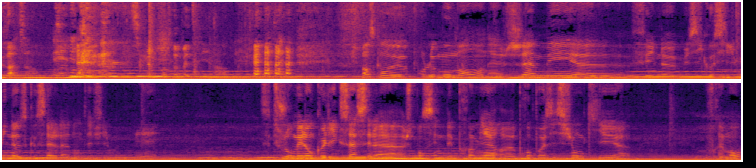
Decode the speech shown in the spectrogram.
gratte. hein. c'est même contre batterie. hein. Je pense que euh, pour le moment, on n'a jamais euh, fait une musique aussi lumineuse que celle là dans tes films. C'est toujours mélancolique, ça c'est la, je pense que c'est une des premières euh, propositions qui est euh, vraiment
